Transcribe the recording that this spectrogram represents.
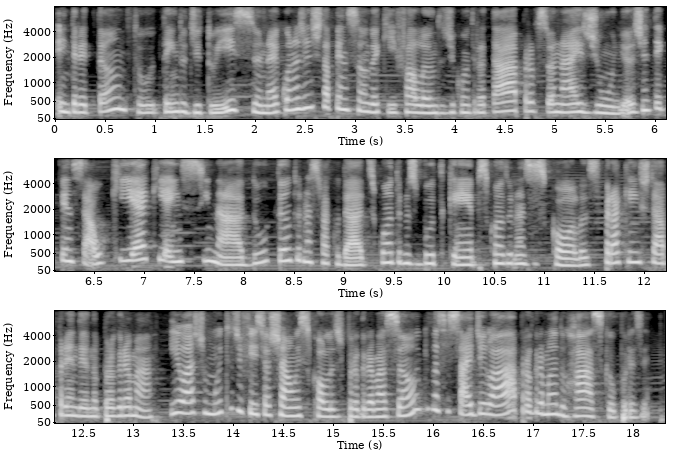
entretanto, tendo dito isso, né, quando a gente está pensando aqui falando de contratar profissionais júnior, a gente tem que pensar o que é que é ensinado tanto nas faculdades quanto nos bootcamps, quanto nas escolas, para quem está aprendendo a programar. E eu acho muito difícil achar uma escola de programação que você sai de lá programando Haskell, por exemplo.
